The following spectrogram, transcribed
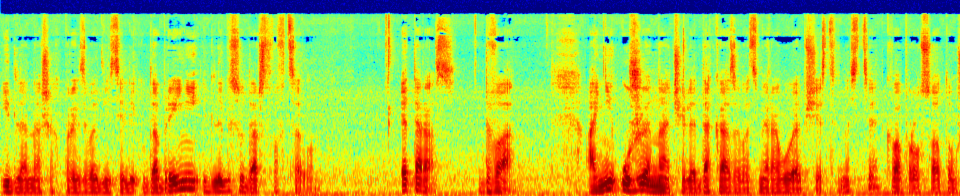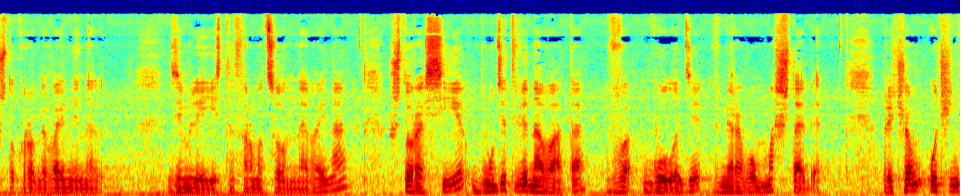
и для наших производителей удобрений, и для государства в целом. Это раз. Два. Они уже начали доказывать мировой общественности к вопросу о том, что кроме войны на Земле есть информационная война, что Россия будет виновата в голоде в мировом масштабе. Причем очень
